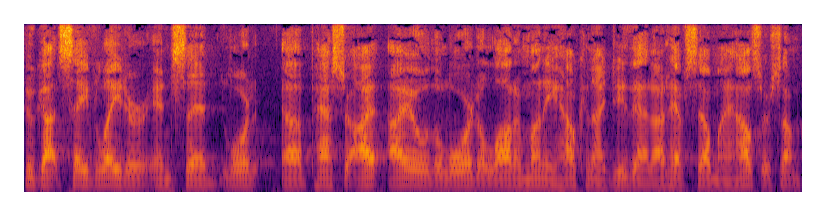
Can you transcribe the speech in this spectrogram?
who got saved later and said, Lord, uh, Pastor, I, I owe the Lord a lot of money. How can I do that? I'd have to sell my house or something.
